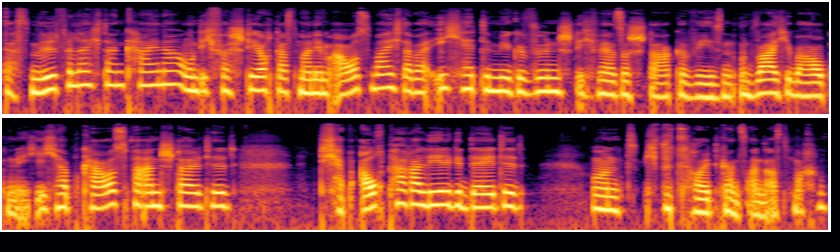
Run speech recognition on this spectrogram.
das will vielleicht dann keiner. Und ich verstehe auch, dass man dem ausweicht. Aber ich hätte mir gewünscht, ich wäre so stark gewesen. Und war ich überhaupt nicht. Ich habe Chaos veranstaltet. Ich habe auch parallel gedatet. Und ich würde es heute ganz anders machen.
